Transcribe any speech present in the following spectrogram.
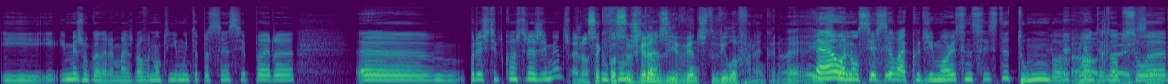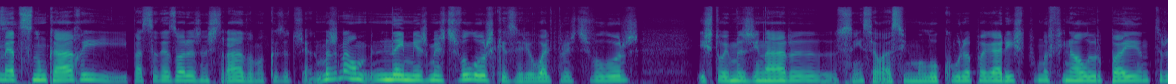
e, e, e mesmo quando era mais nova não tinha muita paciência para, eh, para este tipo de constrangimentos. A não ser que fossem os grandes eventos de Vila Franca, não é? É Não, a é? não ser, sei lá, que o Jim Morrison saísse da tumba. Ah, Pronto, então a pessoa mete-se num carro e, e passa 10 horas na estrada, uma coisa do género. Mas não, nem mesmo estes valores. Quer dizer, eu olho para estes valores e estou a imaginar, eh, sim, sei lá, assim, numa loucura, pagar isto por uma final europeia entre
